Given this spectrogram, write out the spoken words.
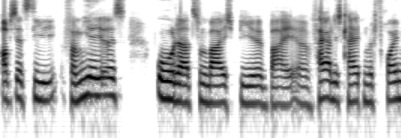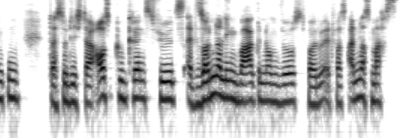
Ob es jetzt die Familie ist oder zum Beispiel bei äh, Feierlichkeiten mit Freunden, dass du dich da ausgegrenzt fühlst, als Sonderling wahrgenommen wirst, weil du etwas anders machst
